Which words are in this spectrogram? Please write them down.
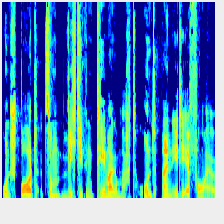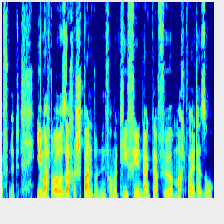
und Sport zum wichtigen Thema gemacht und einen ETF-Fonds eröffnet. Ihr macht eure Sache spannend und informativ. Vielen Dank dafür. Macht weiter so,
